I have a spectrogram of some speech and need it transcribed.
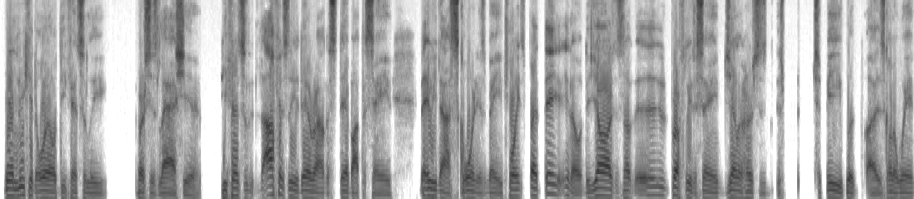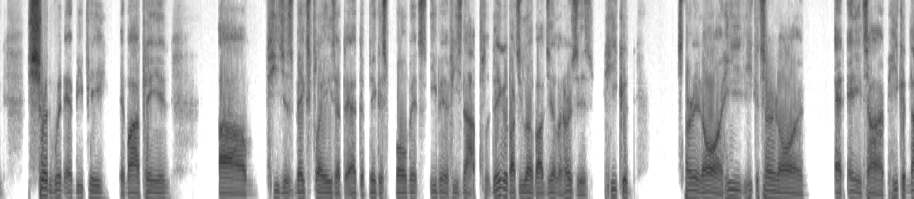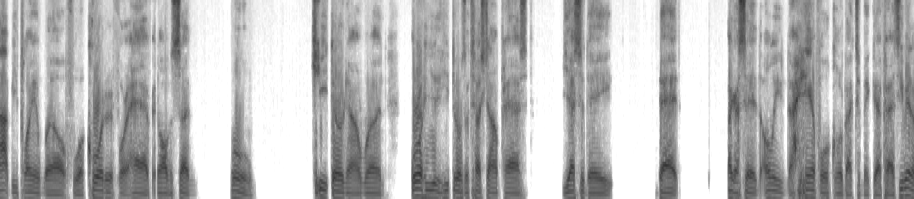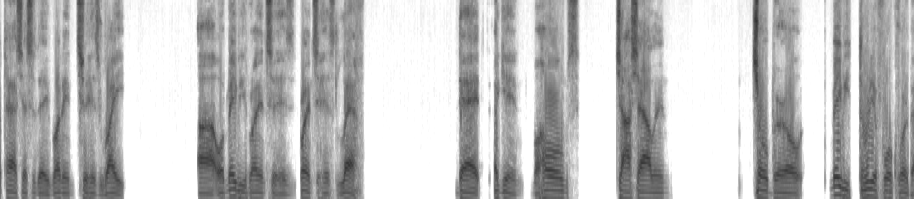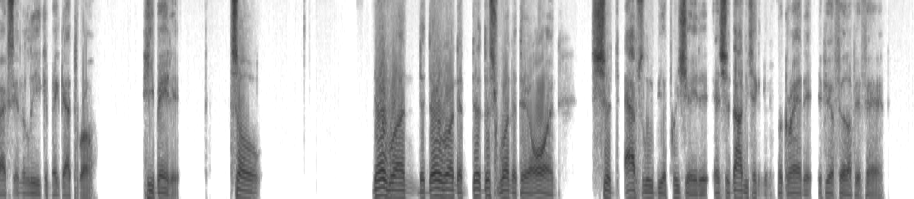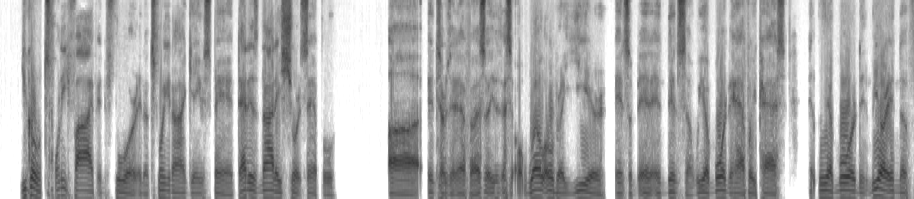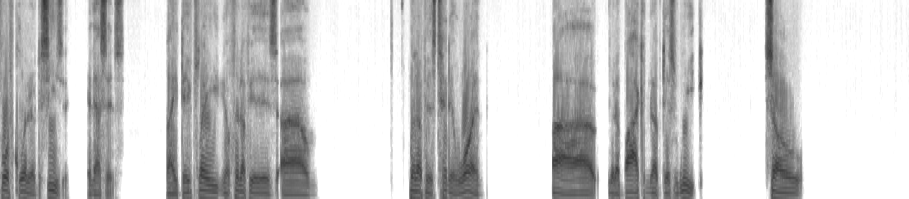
they're leaking oil defensively versus last year. Defensively, offensively, they're around. The, they're about the same maybe not scoring as many points, but they, you know, the yards and stuff, uh, roughly the same. Jalen Hurts is, is to me would uh, is going to win, should win MVP in my opinion. Um, he just makes plays at the at the biggest moments, even if he's not. The thing about you love about Jalen Hurts is he could turn it on. He he could turn it on at any time. He could not be playing well for a quarter, for a half, and all of a sudden, boom, key third down run, or he he throws a touchdown pass yesterday that, like I said, only a handful of quarterbacks to make that pass. He made a pass yesterday running to his right, uh, or maybe running to his running to his left. That again, Mahomes, Josh Allen, Joe Burrow, maybe three or four quarterbacks in the league could make that throw. He made it. So their run, the their run that this run that they're on should absolutely be appreciated and should not be taken for granted if you're a Philadelphia fan. You go 25 and 4 in a 29 game span. That is not a short sample uh, in terms of NFL. That's, that's well over a year and some and, and, then some. We are more than halfway past. We are more than we are in the fourth quarter of the season in essence. Like they played, you know, Philadelphia is um Philadelphia is 10 and 1 uh with a bye coming up this week. So,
